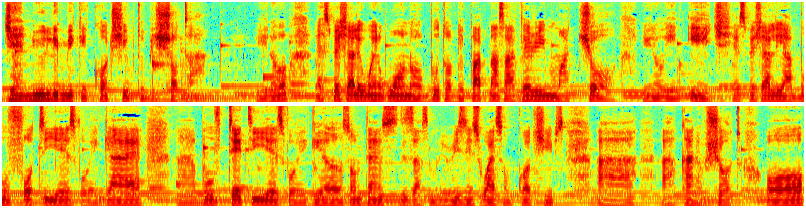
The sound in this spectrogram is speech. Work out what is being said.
genuinely make a courtship to be shorter you know, especially when one or both of the partners are very mature, you know, in age, especially above 40 years for a guy, uh, above 30 years for a girl. Sometimes these are some of the reasons why some courtships are, are kind of short, or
